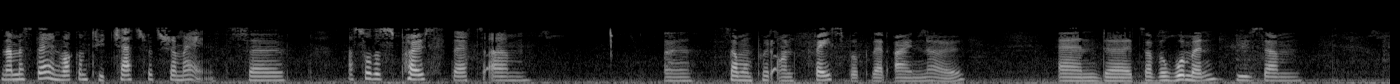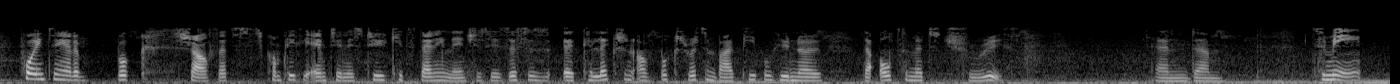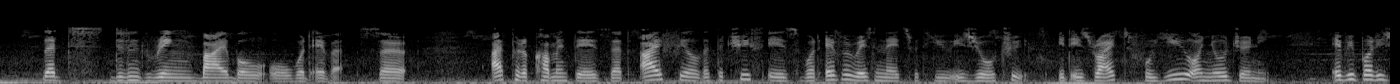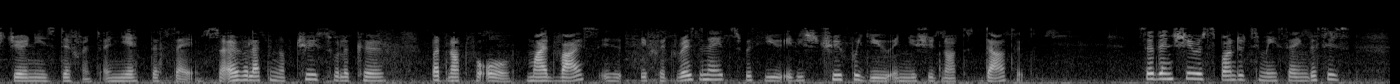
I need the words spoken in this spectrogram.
Namaste and welcome to Chats with Charmaine. So, I saw this post that um, uh, someone put on Facebook that I know, and uh, it's of a woman who's um, pointing at a bookshelf that's completely empty, and there's two kids standing there. And she says, "This is a collection of books written by people who know the ultimate truth." And um, to me, that didn't ring Bible or whatever. So I put a comment there is that I feel that the truth is whatever resonates with you is your truth. It is right for you on your journey. Everybody's journey is different and yet the same. So overlapping of truths will occur, but not for all. My advice is if it resonates with you, it is true for you and you should not doubt it. So then she responded to me saying, This is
